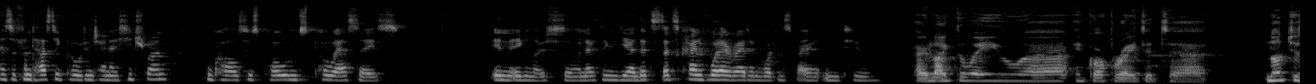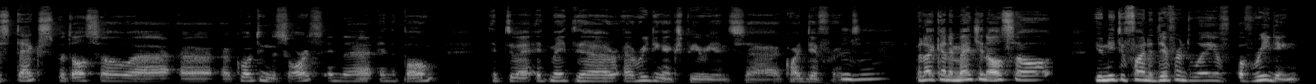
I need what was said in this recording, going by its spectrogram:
a fantastic poet in China, Xi Chuan, who calls his poems po essays in English. So, and I think yeah, that's that's kind of what I read and what inspired me too. I like the way you uh, incorporated uh, not just text but also uh, uh, uh quoting the source in the in the poem. It uh, it made the reading experience quite different. Mm-hmm. But I can imagine also you need to find a different way of of reading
